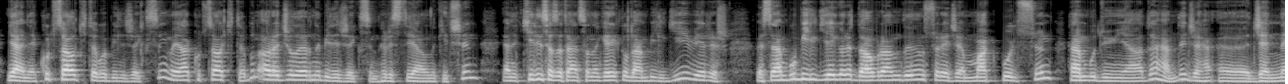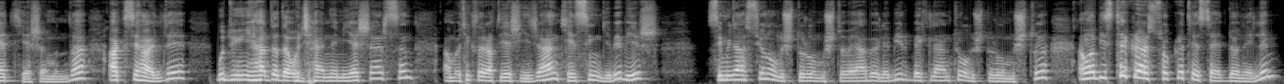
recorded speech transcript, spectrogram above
Yani kutsal kitabı bileceksin veya kutsal kitabın aracılarını bileceksin Hristiyanlık için. Yani kilise zaten sana gerekli olan bilgiyi verir. Ve sen bu bilgiye göre davrandığın sürece makbulsün hem bu dünyada hem de e, cennet yaşamında. Aksi halde bu dünyada da o cehennemi yaşarsın ama öteki tarafta yaşayacağın kesin gibi bir simülasyon oluşturulmuştu veya böyle bir beklenti oluşturulmuştu. Ama biz tekrar Sokrates'e dönelim.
